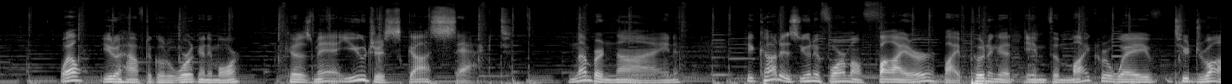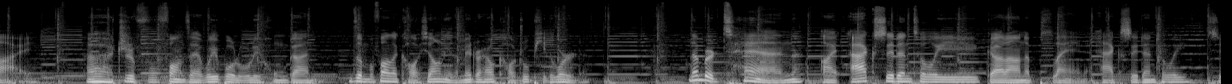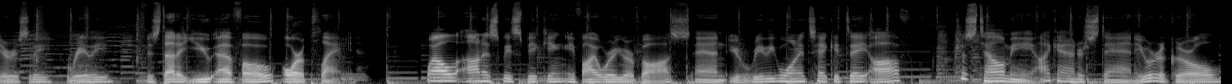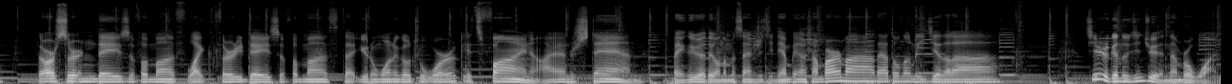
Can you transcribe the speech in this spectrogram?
Well, you don't have to go to work anymore, because man, you just got sacked. Number nine, he caught his uniform on fire by putting it in the microwave to dry. 啊，制服放在微波炉里烘干，你怎么不放在烤箱里呢？没准还有烤猪皮的味儿呢。 Number 10, I accidentally got on a plane. Accidentally? Seriously? Really? Is that a UFO or a plane? Well, honestly speaking, if I were your boss and you really want to take a day off, just tell me. I can understand. You're a girl. There are certain days of a month, like 30 days of a month, that you don't want to go to work. It's fine. I understand. 每个月都有那么三十几天不想上班吗？大家都能理解的啦。 今日跟读金句 Number One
